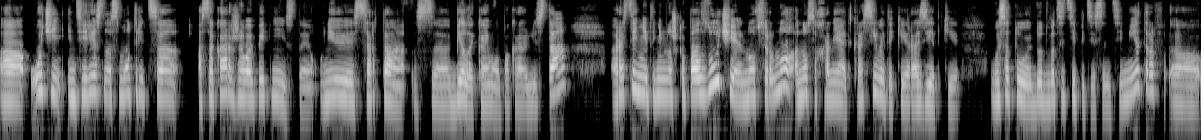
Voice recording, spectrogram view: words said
Э, очень интересно смотрится осока ржаво-пятнистая. У нее есть сорта с белой каймой по краю листа, Растение это немножко ползучее, но все равно оно сохраняет красивые такие розетки высотой до 25 сантиметров, э,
